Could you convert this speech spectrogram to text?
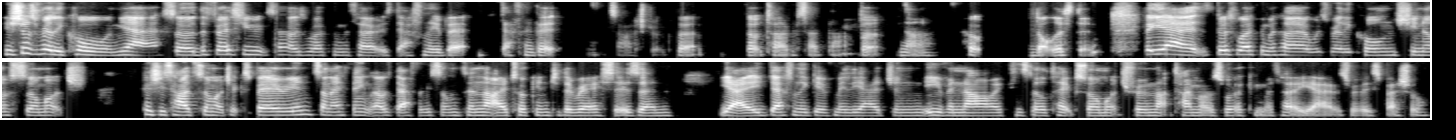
it's just really cool. And yeah so the first few weeks I was working with her it was definitely a bit definitely a bit starstruck but tell her said that, but no, hope not listening. But yeah, just working with her was really cool, and she knows so much because she's had so much experience. And I think that was definitely something that I took into the races, and yeah, it definitely gave me the edge. And even now, I can still take so much from that time I was working with her. Yeah, it was really special.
